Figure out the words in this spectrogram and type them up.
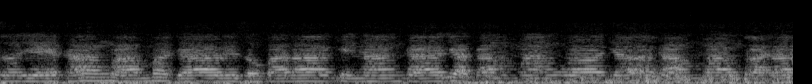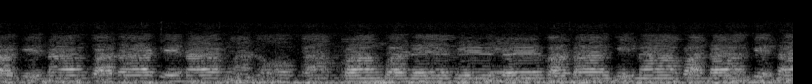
สุเยทังมัมมจาริสุปารากินังกายกรรมังวาจากรรมังปารากินังปารากินังมโนกรรมังปเนติเตปารากินาปารากินา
